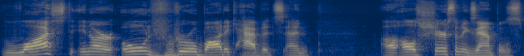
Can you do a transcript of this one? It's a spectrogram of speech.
lost in our own robotic habits. And I'll share some examples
